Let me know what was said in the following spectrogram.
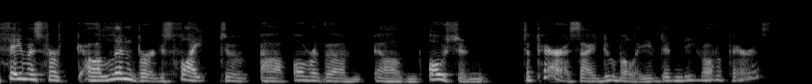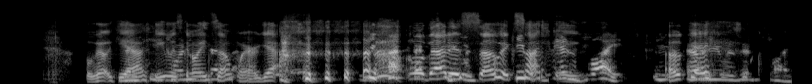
famous for uh, Lindbergh's flight to uh, over the um, ocean to Paris. I do believe. Didn't he go to Paris? Well, yeah, he was going somewhere. Yeah. yeah. oh, that is so exciting. He was in flight. Okay. He was in flight.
